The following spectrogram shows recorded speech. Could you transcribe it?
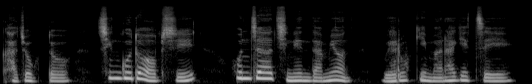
가족도 친구도 없이 혼자 지낸다면 외롭기만 하겠지.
